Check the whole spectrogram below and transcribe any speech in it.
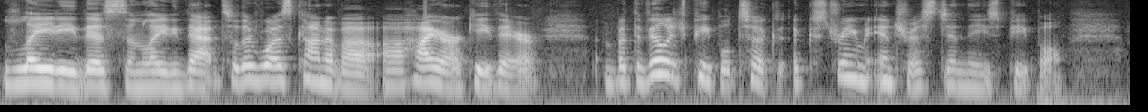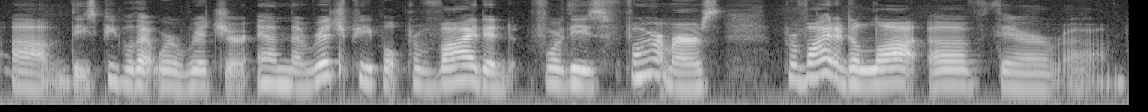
lady this and lady that. So there was kind of a, a hierarchy there. But the village people took extreme interest in these people um, these people that were richer. And the rich people provided for these farmers, provided a lot of their um,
